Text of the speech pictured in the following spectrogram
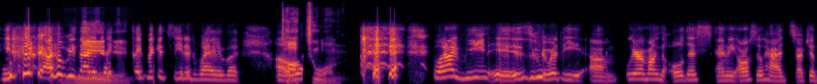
Yeah. I don't mean that in like, a conceited way, but uh, talk what, to him. what I mean is, we were the um, we were among the oldest, and we also had such a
